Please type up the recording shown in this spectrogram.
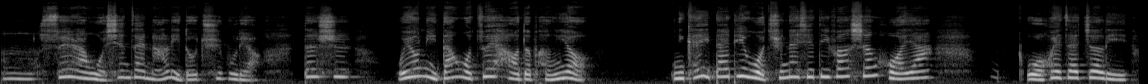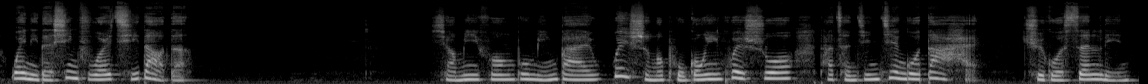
嗯，虽然我现在哪里都去不了，但是我有你当我最好的朋友，你可以代替我去那些地方生活呀。我会在这里为你的幸福而祈祷的。小蜜蜂不明白为什么蒲公英会说他曾经见过大海，去过森林，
